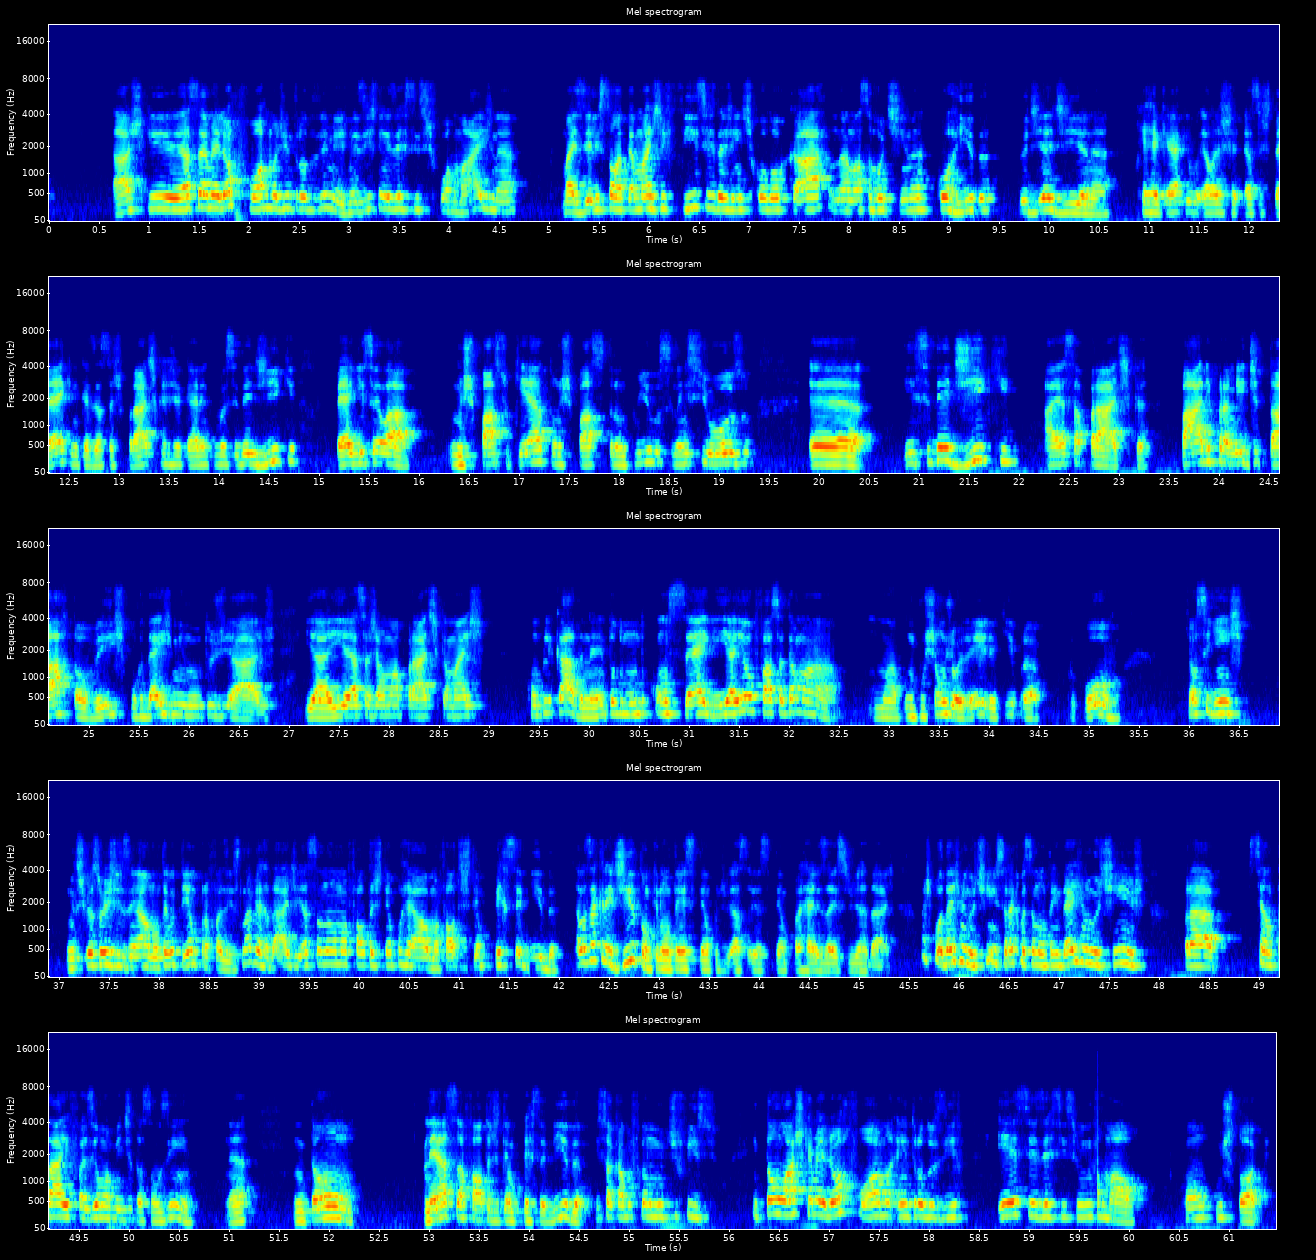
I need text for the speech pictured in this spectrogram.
Acho que essa é a melhor forma de introduzir mesmo. Existem exercícios formais, né? Mas eles são até mais difíceis da gente colocar na nossa rotina corrida do dia a dia, né? Porque requer que elas, essas técnicas, essas práticas requerem que você dedique, pegue, sei lá, um espaço quieto, um espaço tranquilo, silencioso, é, e se dedique a essa prática. Pare para meditar, talvez, por 10 minutos diários. E aí, essa já é uma prática mais complicada, né? Nem todo mundo consegue. E aí, eu faço até uma, uma um puxão de orelha aqui para o povo, que é o seguinte: Muitas pessoas dizem, ah, eu não tenho tempo para fazer isso. Na verdade, essa não é uma falta de tempo real, é uma falta de tempo percebida. Elas acreditam que não tem esse tempo, esse tempo para realizar isso de verdade. Mas, pô, 10 minutinhos, será que você não tem 10 minutinhos para sentar e fazer uma meditaçãozinha? Né? Então, nessa falta de tempo percebida, isso acaba ficando muito difícil. Então, eu acho que a melhor forma é introduzir esse exercício informal com o stop.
